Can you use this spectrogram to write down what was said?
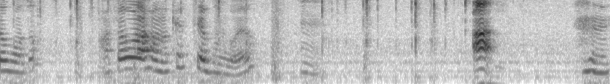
서버죠? 아 서버를 한번 테스트 해본 거예요? 아!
